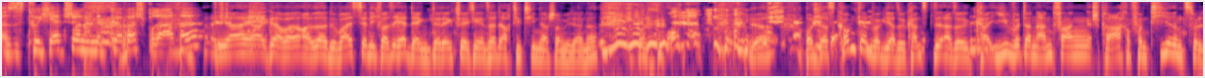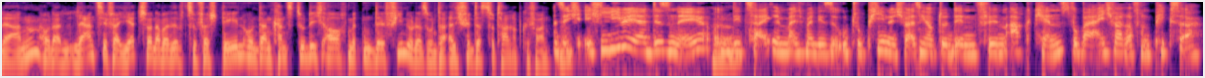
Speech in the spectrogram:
Also das tue ich jetzt schon mit Körpersprache. ja, ja, aber also, du weißt ja nicht, was er denkt. Der denkt vielleicht die ganze Zeit, ach, die Tina schon wieder, ne? Und, ja. und das kommt dann wirklich. Also du kannst, also KI wird dann anfangen, Sprache von Tieren zu lernen oder lernt sie vielleicht jetzt schon, aber zu verstehen und dann kannst du dich auch mit einem Delfin oder so unter. Also ich finde das total abgefahren. Also ich, ich liebe ja Disney und ja. die zeichnen manchmal diese Utopien. Ich weiß nicht, ob du den Film abkennst, wobei eigentlich war er von Pixar.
